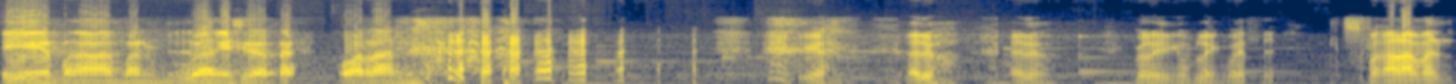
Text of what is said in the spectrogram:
Ini pengalaman gua ngisi data koran. aduh aduh. Gue lagi ngeblank banget nih. Pengalaman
